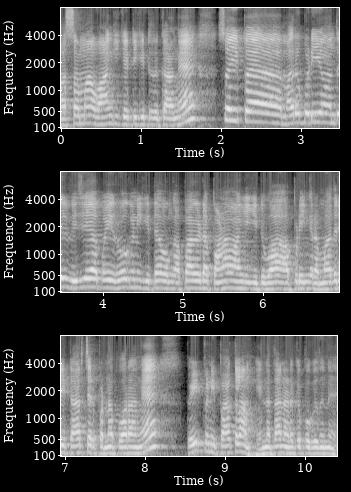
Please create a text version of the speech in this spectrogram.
வசமாக வாங்கி கட்டிக்கிட்டு இருக்காங்க. ஸோ இப்போ மறுபடியும் வந்து விஜயா போய் ரோகிணி கிட்ட உங்கள் அப்பா கிட்ட பணம் வாங்கிக்கிட்டு வா அப்படிங்கிற மாதிரி டார்ச்சர் பண்ண போகிறாங்க வெயிட் பண்ணி பார்க்கலாம் என்ன தான் நடக்க போகுதுன்னு.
